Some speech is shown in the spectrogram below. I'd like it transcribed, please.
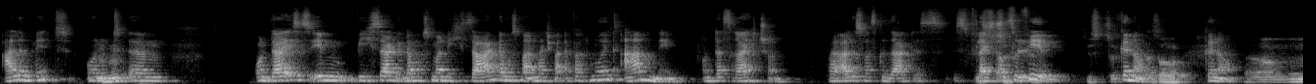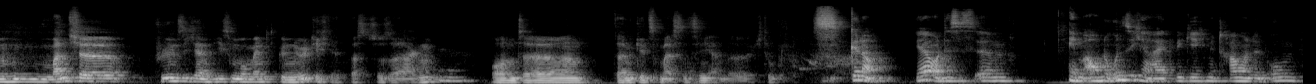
alle mit. Und, mhm. ähm, und da ist es eben, wie ich sage, da muss man nicht sagen, da muss man manchmal einfach nur in den Arm nehmen. Und das reicht schon. Weil alles, was gesagt ist, ist vielleicht ist auch zu viel. viel. Ist zu viel. Genau. Also, genau. Ähm, manche fühlen sich ja in diesem Moment genötigt, etwas zu sagen. Und äh, dann geht es meistens in die andere Richtung. Genau, ja, und das ist ähm, eben auch eine Unsicherheit. Wie gehe ich mit Trauernden um?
